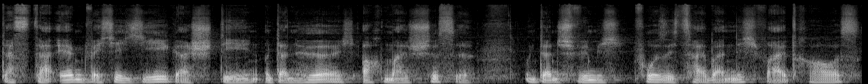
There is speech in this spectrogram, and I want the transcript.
dass da irgendwelche Jäger stehen und dann höre ich auch mal Schüsse und dann schwimme ich vorsichtshalber nicht weit raus,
